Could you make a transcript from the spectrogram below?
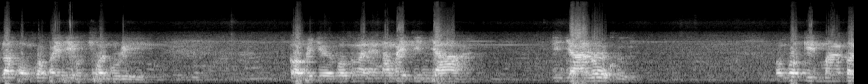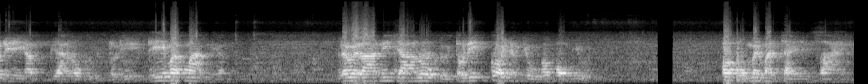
แล้วผมก็ไปที่ชลบุรี ก็ไปเจอผมก็แนะนำให้กินยา กินยาโรคอื่นผมก็กินมาก็ดีครับ ยาโรคอื่นตัวนี้ดีมากๆเลยครับ แล้วเวลานี้ยาโรคอื่นตัวนี้ก็ยังอยู่กับผมอยู่เพราะผมไม่มั่นใจเอนไซม์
